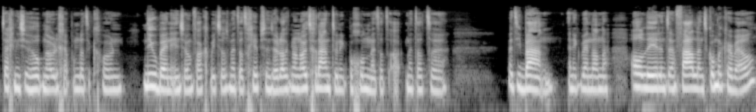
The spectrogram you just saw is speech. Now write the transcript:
technische hulp nodig heb. Omdat ik gewoon nieuw ben in zo'n vakgebied. Zoals met dat gips en zo. Dat had ik nog nooit gedaan toen ik begon met dat, met dat met die baan. En ik ben dan eh, al lerend en falend, kom ik er wel.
